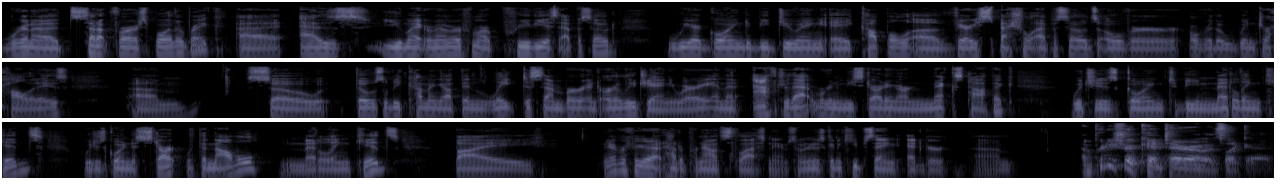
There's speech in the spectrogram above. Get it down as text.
we're going to set up for our spoiler break. Uh, as you might remember from our previous episode, we are going to be doing a couple of very special episodes over over the winter holidays. Um, so those will be coming up in late December and early January, and then after that, we're going to be starting our next topic, which is going to be meddling kids, which is going to start with the novel Meddling Kids by never figured out how to pronounce the last name, so I'm just going to keep saying Edgar. Um, I'm pretty sure Cantero is like a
